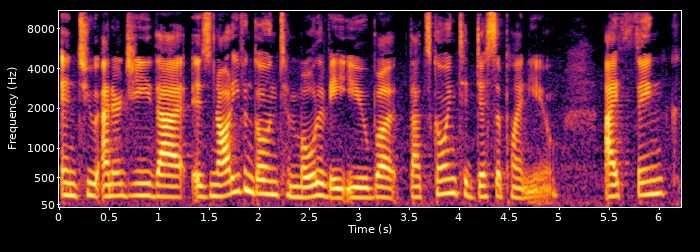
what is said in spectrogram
into energy that is not even going to motivate you, but that's going to discipline you. I think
